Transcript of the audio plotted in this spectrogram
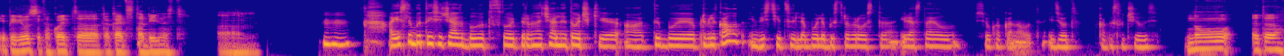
и появился какой-то, какая-то стабильность. Угу. А если бы ты сейчас был в той первоначальной точке, а, ты бы привлекал инвестиции для более быстрого роста или оставил все, как оно вот идет, как и случилось? Ну, это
